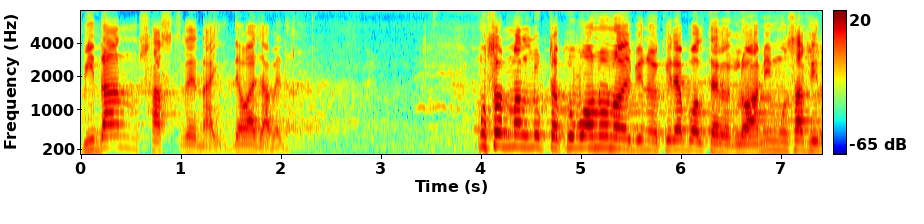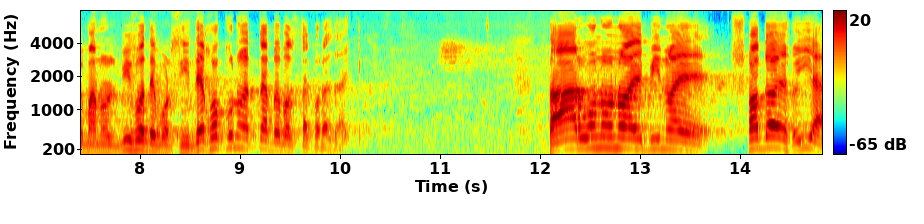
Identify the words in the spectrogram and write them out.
বিধান শাস্ত্রে নাই, দেওয়া যাবে না। মুসলমান লোকটা খুব অনুনয় বিনয় করে বলতে লাগল, আমি মুসাফির মানুষ, বিপদে পড়ছি। দেখো কোনো একটা ব্যবস্থা করা যায় তার অনুনয় বিনয়ে সদয় হইয়া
